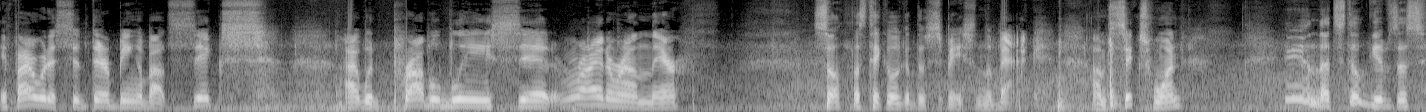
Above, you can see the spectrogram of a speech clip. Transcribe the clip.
if I were to sit there being about six, I would probably sit right around there. So, let's take a look at the space in the back. I'm 6'1", and that still gives us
